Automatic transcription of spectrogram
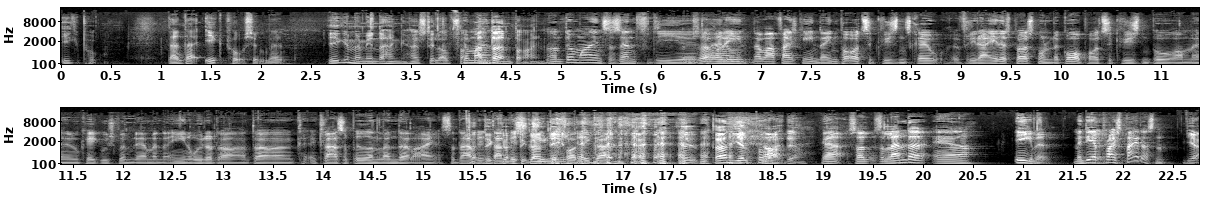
ikke på. Landa er ikke på, simpelthen. Ikke med mindre han har stillet op for meget, andre end Bahrein. Det var meget interessant, fordi øh, der, var en, der var faktisk en, der inde på Otze-quizzen skrev, fordi der er et af spørgsmålene, der går på Otze-quizzen på, om, øh, nu kan jeg ikke huske, hvem det er, men der er en rytter, der, der klarer sig bedre end Landa eller ej. Så der er, det der er en vis sandsynlighed for, at det gør Der er en hjælp på Nå, vej der. Ja, så, så Landa er ikke med. Men det er Price Petersen? Ja,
